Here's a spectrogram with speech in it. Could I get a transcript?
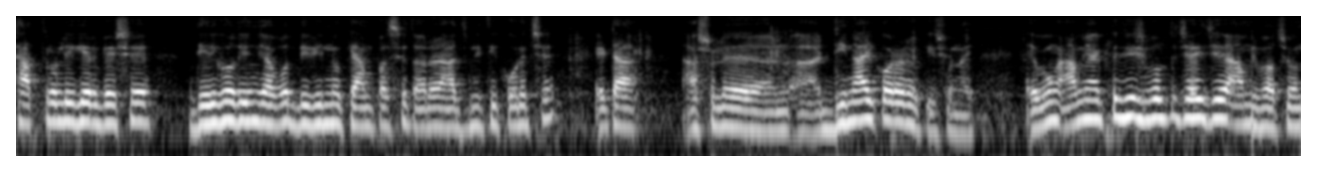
ছাত্রলীগের বেশে দীর্ঘদিন যাবৎ বিভিন্ন ক্যাম্পাসে তারা রাজনীতি করেছে, এটা আসলে ডিনাই করারও কিছু নাই। এবং আমি একটা জিনিস বলতে চাই যে, আমি নির্বাচন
